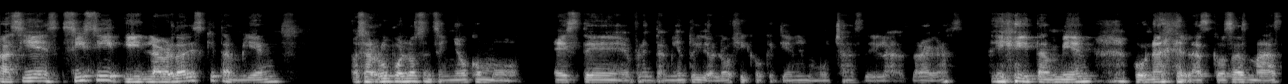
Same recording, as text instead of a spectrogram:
Así es, sí, sí, y la verdad es que también, o sea, RuPaul nos enseñó como este enfrentamiento ideológico que tienen muchas de las dragas. Y también una de las cosas más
